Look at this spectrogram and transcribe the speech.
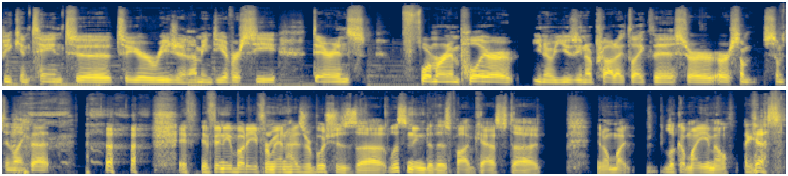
be contained to to your region? I mean, do you ever see Darren's former employer, you know, using a product like this or or some something like that? if if anybody from Anheuser Busch is uh, listening to this podcast, uh, you know, my look up my email. I guess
